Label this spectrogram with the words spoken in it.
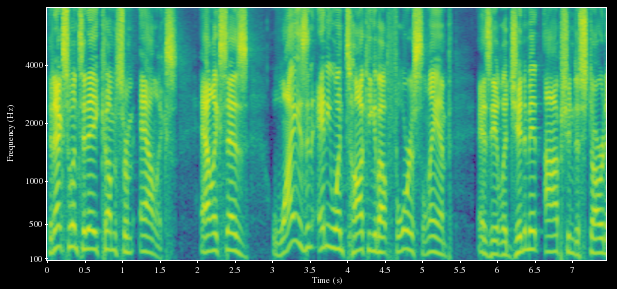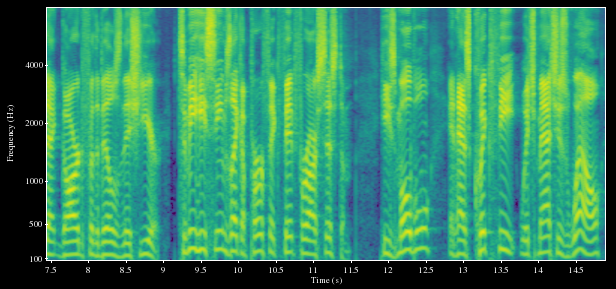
The next one today comes from Alex. Alex says, Why isn't anyone talking about Forrest Lamp as a legitimate option to start at guard for the Bills this year? To me, he seems like a perfect fit for our system. He's mobile and has quick feet, which matches well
